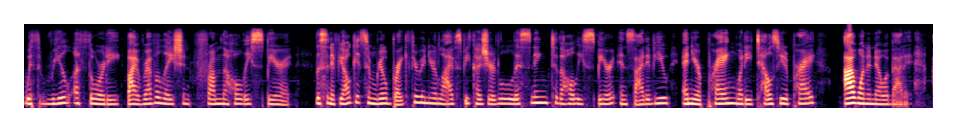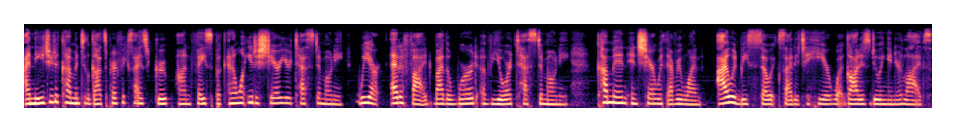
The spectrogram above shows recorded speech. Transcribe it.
with real authority by revelation from the Holy Spirit. Listen, if y'all get some real breakthrough in your lives because you're listening to the Holy Spirit inside of you and you're praying what He tells you to pray, I want to know about it. I need you to come into the God's Perfect Size group on Facebook and I want you to share your testimony. We are edified by the word of your testimony. Come in and share with everyone. I would be so excited to hear what God is doing in your lives.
